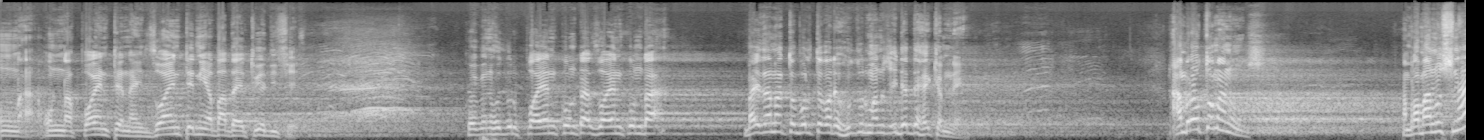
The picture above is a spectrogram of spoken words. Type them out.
অন্যা অন্যা পয়েন্টে নাই জয়েন্টে নিয়ে বাদায় তুই দিছে। কইবেন, হুজুর পয়েন্ট কোনটা জয়েন্ট কোনটা? ভাইজান হয়তো বলতে পারে, হুজুর, মানুষ এটা দেখে কেমনে? আমরাও তো মানুষ। আমরা মানুষ না?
